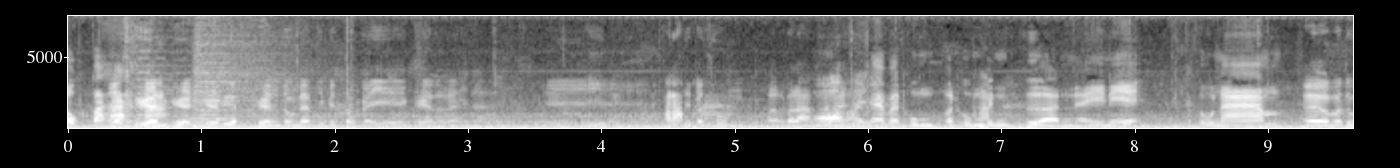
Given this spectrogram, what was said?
ตกปลาแล้วเขื่อนเขื่อนเขื่อนเขื่อนตรงนั้นที่ไปตกไอ้เขื่อนอะไรไอ้ที่ปทุมเออพระรามอ๋อ ไม่ใช่ปทุมปทุมเป็นเขื่อนไอ้นี้ประตูน้ำเออประตู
